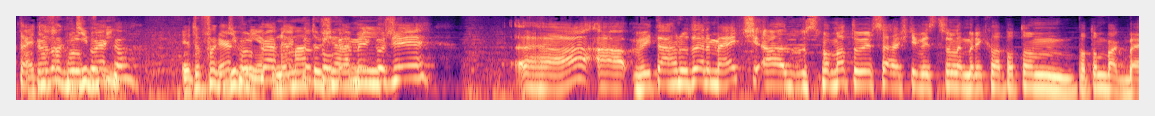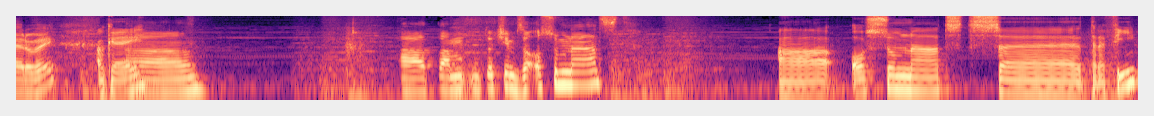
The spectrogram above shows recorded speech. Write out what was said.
tak je to fakt divný. Jako, Je to fakt jako divný, jako nemá to žádný... Jako, že, Aha, a vytáhnu ten meč a zpamatuju se a ještě vystřelím rychle potom, potom Bugbearovi. OK. A, a tam útočím za 18 A 18 se trefí.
